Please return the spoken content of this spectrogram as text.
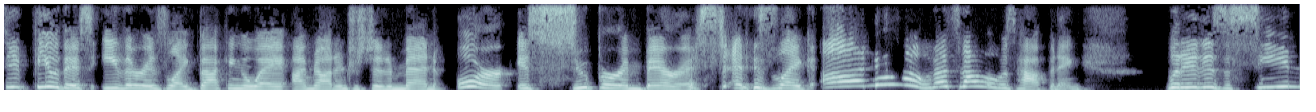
view this, either is like backing away, I'm not interested in men, or is super embarrassed and is like, oh no, that's not what was happening. But it is a scene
